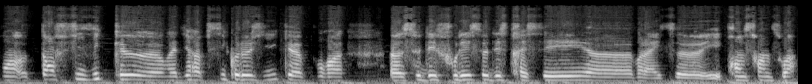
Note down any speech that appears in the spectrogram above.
point- tant physique que, euh, on va dire, psychologique pour euh, euh, se défouler, se déstresser, euh, voilà, et, se- et prendre soin de soi.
